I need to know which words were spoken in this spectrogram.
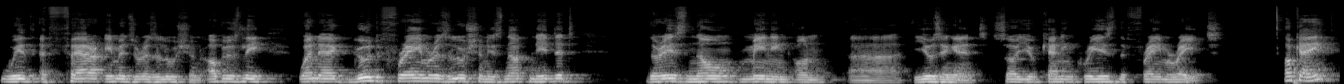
with a fair image resolution. Obviously, when a good frame resolution is not needed, there is no meaning on uh, using it. So you can increase the frame rate. Okay,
